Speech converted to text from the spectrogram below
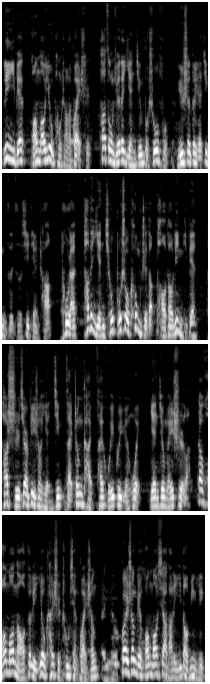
另一边，黄毛又碰上了怪事，他总觉得眼睛不舒服，于是对着镜子仔细检查。突然，他的眼球不受控制的跑到另一边，他使劲闭上眼睛，再睁开，才回归原位，眼睛没事了。但黄毛脑子里又开始出现怪声，怪声给黄毛下达了一道命令。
